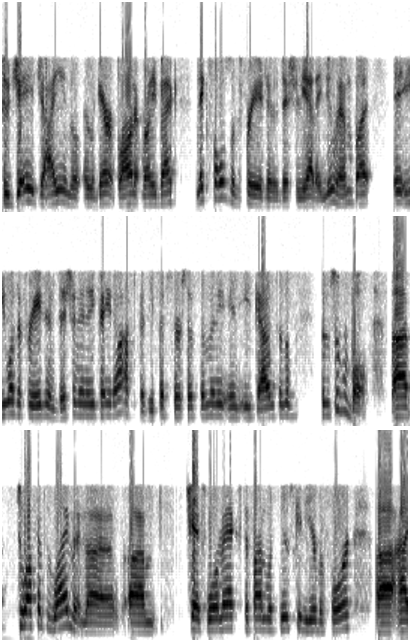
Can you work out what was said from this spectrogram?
to Jay Ajayi and, and LeGarrette Blount at running back. Nick Foles was a free agent addition. Yeah, they knew him, but he was a free agent addition, and he paid off because he fits their system, and he, and he got them to the to the Super Bowl. Uh, two offensive linemen, uh, um, Chance Warmack, Stefan Wisniewski the year before, uh, uh,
